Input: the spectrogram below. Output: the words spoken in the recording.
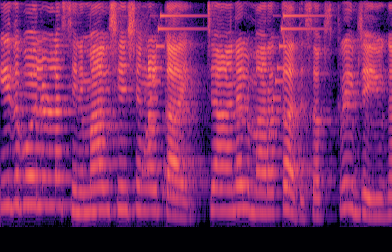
ഇതുപോലുള്ള സിനിമാ വിശേഷങ്ങൾക്കായി ചാനൽ മറക്കാതെ സബ്സ്ക്രൈബ് ചെയ്യുക.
